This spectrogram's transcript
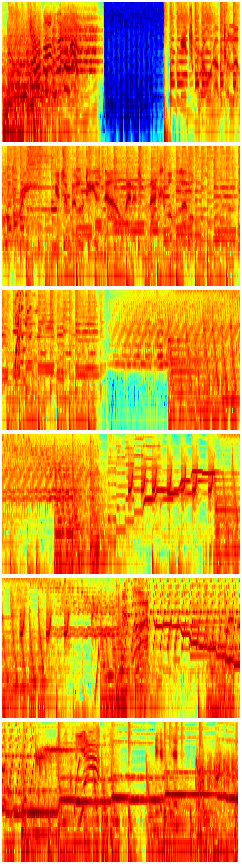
Melon. Charabom level up! It's grown up to level 3. Its ability is now at its maximum level. Yeah!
